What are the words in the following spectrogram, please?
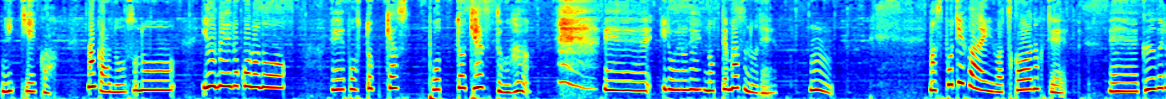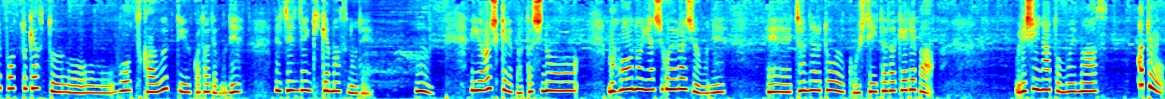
日経か。なんかあの、その、有名どころの、えー、ポッドキャス、ポッドキャストが えー、いろいろね、載ってますので、うん。まあ、Spotify は使わなくて、えー、Google Podcast を使うっていう方でもね、全然聞けますので、うん。よろしければ私の魔法の癒し声ラジオもね、えー、チャンネル登録をしていただければ嬉しいなと思います。あと、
